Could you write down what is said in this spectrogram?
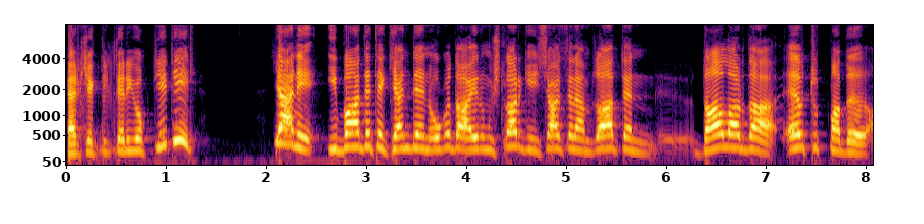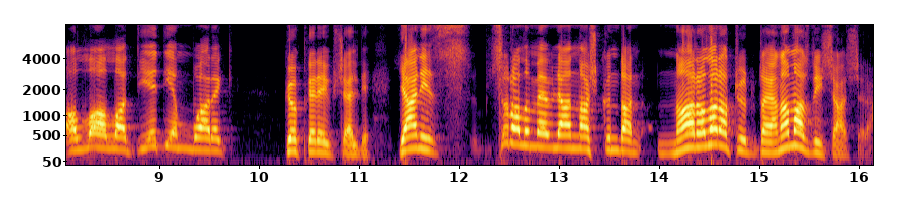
Erkeklikleri yok diye değil. Yani ibadete kendilerini o kadar ayırmışlar ki İsa Aleyhisselam zaten e, dağlarda ev tutmadı. Allah Allah diye diye mübarek göklere yükseldi. Yani sıralı Mevla'nın aşkından naralar atıyordu, dayanamazdı İsa Aleyhisselam.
